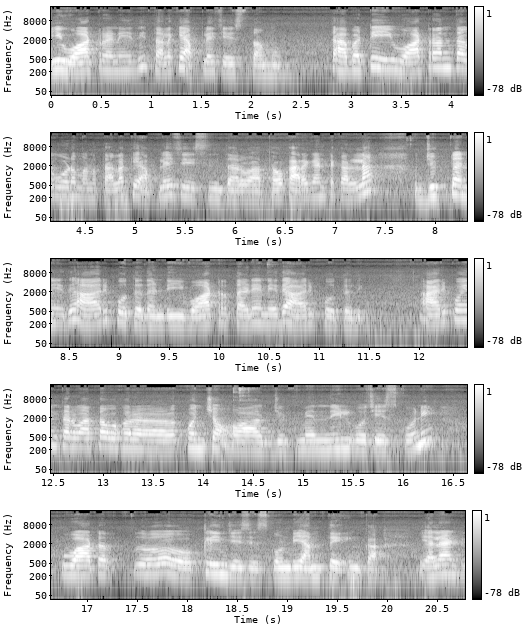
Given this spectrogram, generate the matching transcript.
ఈ వాటర్ అనేది తలకి అప్లై చేస్తాము. కాబట్టి ఈ వాటర్ అంతా కూడా మన తలకి అప్లై చేసిన తర్వాత ఒక అరగంట కల్లా జుట్టు అనేది ఆరిపోతుందండి. ఈ వాటర్ తడి అనేది ఆరిపోతుంది. ఆరిపోయిన తర్వాత ఒక కొంచెం జుట్టు మీద నీళ్ళు పోసేసుకొని వాటర్తో క్లీన్ చేసేసుకోండి అంతే ఇంకా. ఎలాంటి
